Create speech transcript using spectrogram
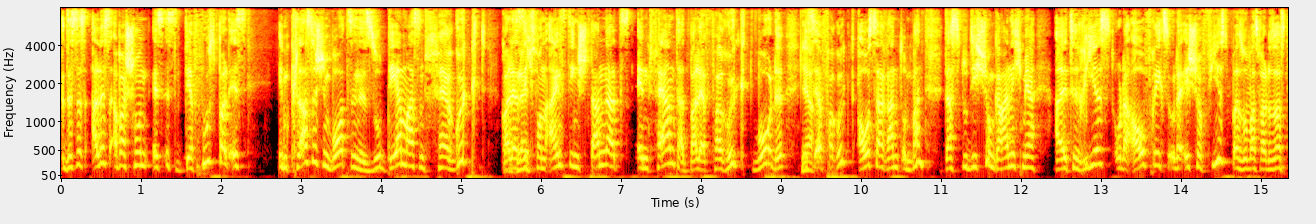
das ist alles aber schon, es ist, der Fußball ist im klassischen Wortsinne so dermaßen verrückt, weil er sich von einstigen Standards entfernt hat, weil er verrückt wurde, Ja. ist er verrückt außer Rand und Band, dass du dich schon gar nicht mehr alterierst oder aufregst oder echauffierst bei sowas, weil du sagst,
